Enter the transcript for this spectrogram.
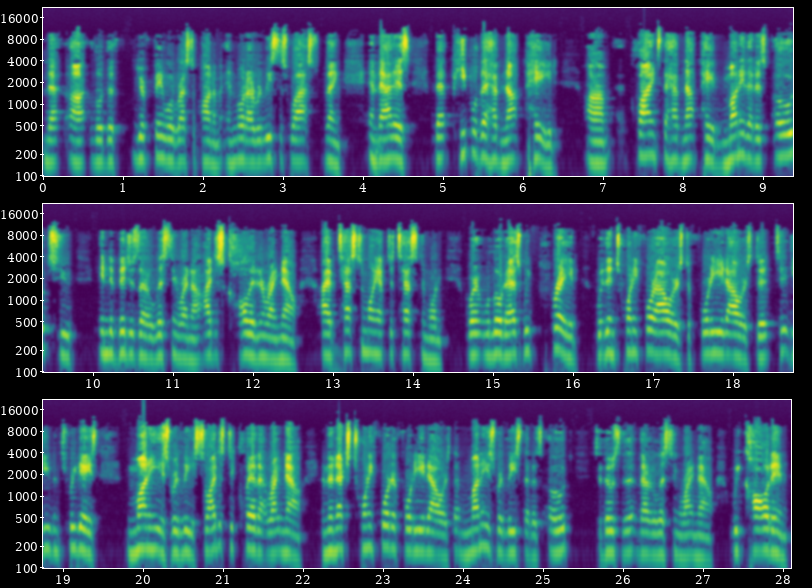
that uh, Lord, the, your favor will rest upon them. And Lord, I release this last thing, and that is that people that have not paid, um, clients that have not paid money that is owed to individuals that are listening right now. I just call it in right now. I have testimony after testimony where, Lord, as we prayed within 24 hours to 48 hours to, to even three days, money is released. So I just declare that right now in the next 24 to 48 hours that money is released that is owed to those that, that are listening right now. We call it in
